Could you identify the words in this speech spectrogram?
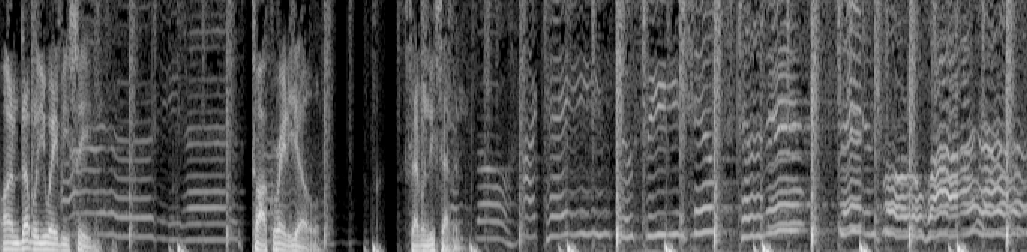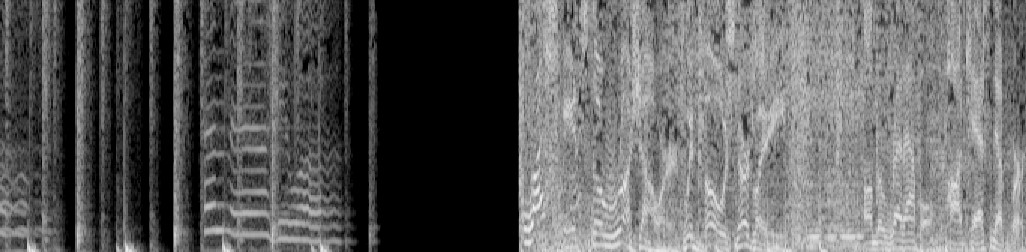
on WABC Talk Radio 77. Rush. It's the Rush Hour with Bo Snerdley on the Red Apple Podcast Network.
